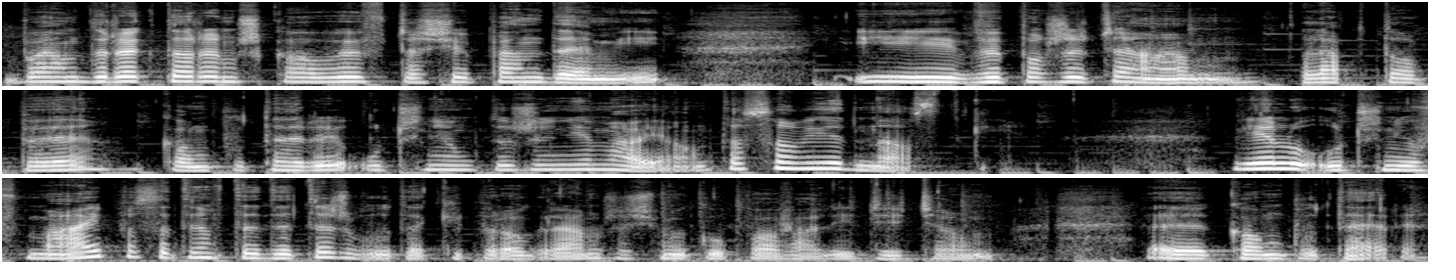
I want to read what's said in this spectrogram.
Byłam dyrektorem szkoły w czasie pandemii i wypożyczałam laptopy, komputery uczniom, którzy nie mają. To są jednostki. Wielu uczniów ma i poza tym wtedy też był taki program, żeśmy kupowali dzieciom e, komputery.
